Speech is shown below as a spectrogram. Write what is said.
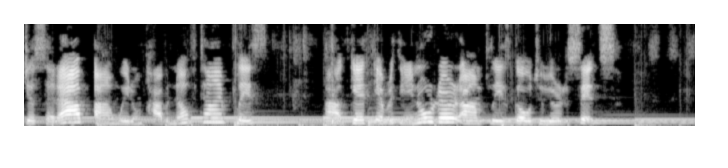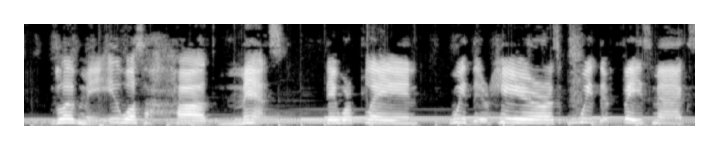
just set up and we don't have enough time. Please uh, get everything in order and please go to your seats believe me it was a hot mess they were playing with their hairs with their face masks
